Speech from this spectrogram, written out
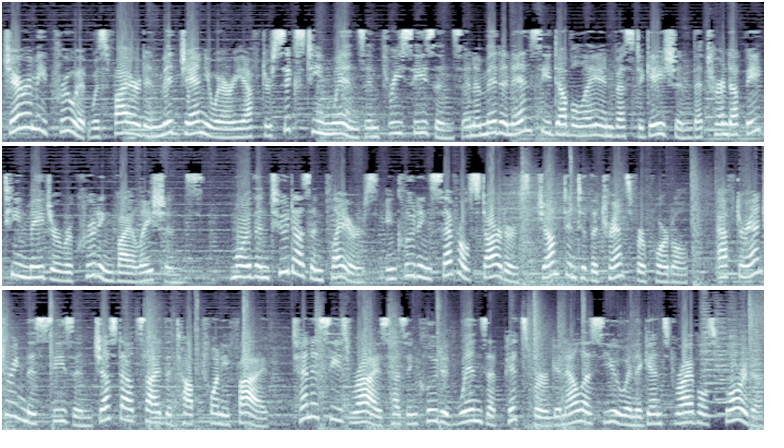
Jeremy Pruitt was fired in mid-January after 16 wins in three seasons and amid an NCAA investigation that turned up 18 major recruiting violations. More than two dozen players, including several starters, jumped into the transfer portal. After entering this season just outside the top 25, Tennessee's rise has included wins at Pittsburgh and LSU and against rivals Florida,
